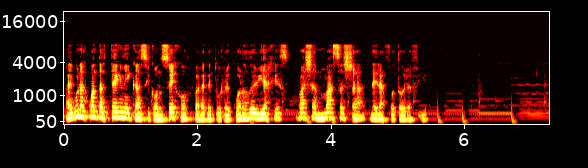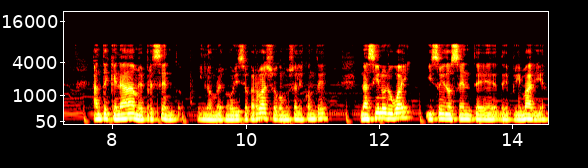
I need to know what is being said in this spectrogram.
algunas cuantas técnicas y consejos para que tus recuerdos de viajes vayan más allá de la fotografía. Antes que nada me presento. Mi nombre es Mauricio Carballo, como ya les conté. Nací en Uruguay y soy docente de primaria.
